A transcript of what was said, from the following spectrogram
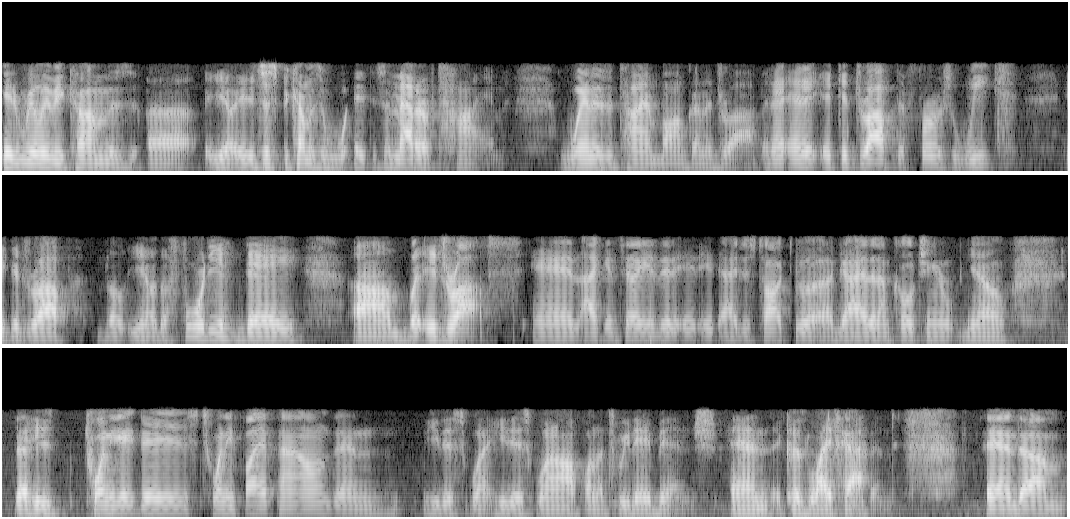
it really becomes uh, you know it just becomes it's a matter of time. When is the time bomb going to drop? And, it, and it, it could drop the first week. It could drop the you know the 40th day, um, but it drops and I can tell you that it, it, I just talked to a, guy that I'm coaching, you know, that he's 28 days, 25 pounds, and he just went he just went off on a three day binge, and because life happened, and um,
